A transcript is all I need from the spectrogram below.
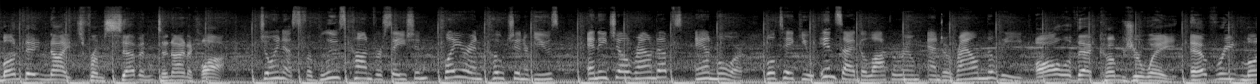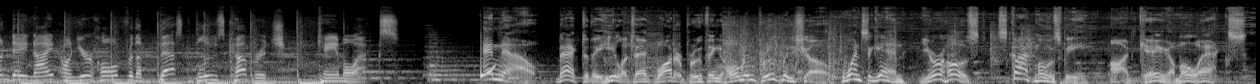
Monday nights from 7 to 9 o'clock. Join us for Blues Conversation, player and coach interviews, NHL roundups, and more. We'll take you inside the locker room and around the league. All of that comes your way every Monday night on your home for the best Blues coverage, KMOX. And now, back to the Helitech Waterproofing Home Improvement Show. Once again, your host, Scott Mosby on KMOX.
